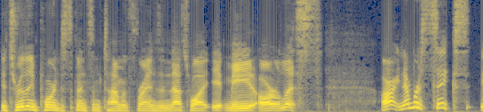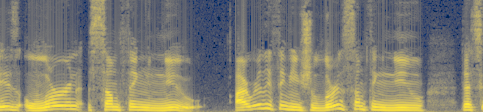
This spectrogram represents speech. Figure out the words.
It's really important to spend some time with friends, and that's why it made our list. All right, number six is learn something new. I really think that you should learn something new that's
